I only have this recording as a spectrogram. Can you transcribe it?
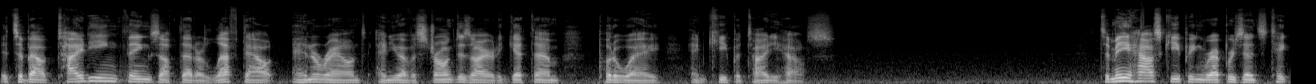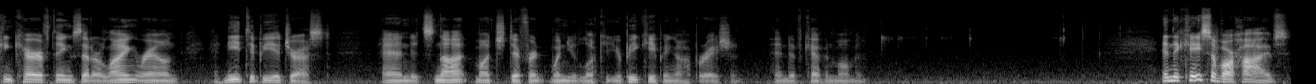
It's about tidying things up that are left out and around, and you have a strong desire to get them put away and keep a tidy house. To me, housekeeping represents taking care of things that are lying around and need to be addressed, and it's not much different when you look at your beekeeping operation. End of Kevin moment. In the case of our hives,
